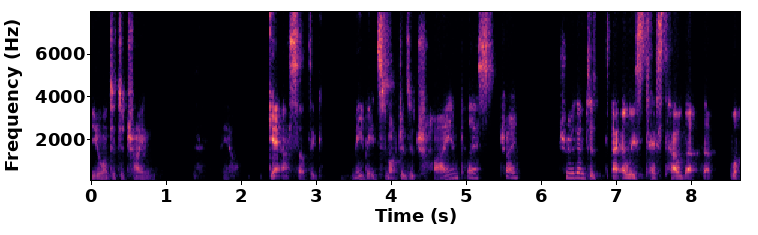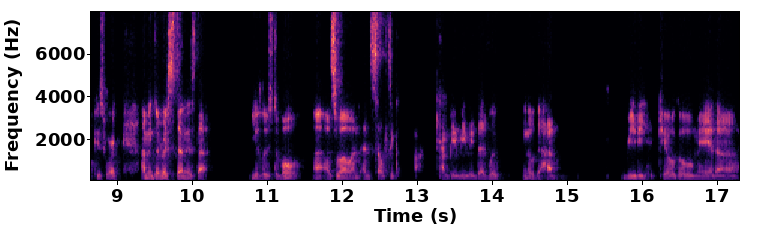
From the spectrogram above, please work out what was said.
you wanted to try and you know get a Celtic maybe it's smarter to try and place try through them to at least test how that that block is work. I mean, the risk then is that you lose the ball uh, as well, and, and Celtic can be really deadly. You know, they have really Kyogo, Maeda,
